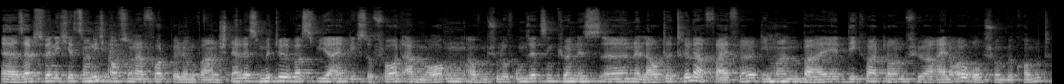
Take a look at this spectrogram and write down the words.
Äh, selbst wenn ich jetzt noch nicht auf so einer Fortbildung war, ein schnelles Mittel, was wir eigentlich sofort ab morgen auf dem Schulhof umsetzen können, ist äh, eine laute Trillerpfeife, die mhm. man bei Decathlon für einen Euro schon bekommt,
